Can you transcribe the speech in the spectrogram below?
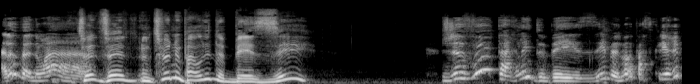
Allô, Benoît. Tu veux, tu veux- tu veux nous parler de baiser? Je veux parler de baiser, Benoît, parce qu'il y aurait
